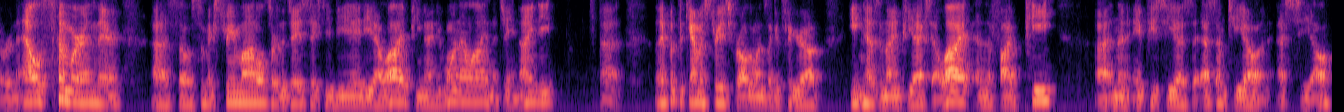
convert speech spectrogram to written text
or an L somewhere in there. Uh, so some Xtreme models are the J60 V80 Li, P91 Li, and the J90. Uh, then I put the chemistries for all the ones I could figure out Eaton has the 9PX Li and the 5P, uh, and then APC has the SMTL and SCL.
